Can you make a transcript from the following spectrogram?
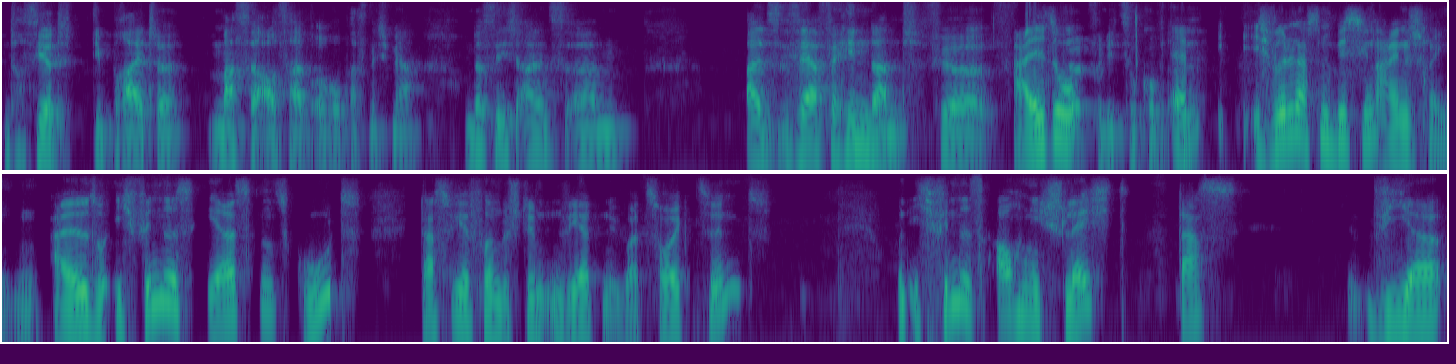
interessiert die breite Masse außerhalb Europas nicht mehr. Und das sehe ich als, ähm, als sehr verhindernd für, also, für, für die Zukunft. Ähm, ich würde das ein bisschen einschränken. Also, ich finde es erstens gut, dass wir von bestimmten Werten überzeugt sind. Und ich finde es auch nicht schlecht, dass wir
